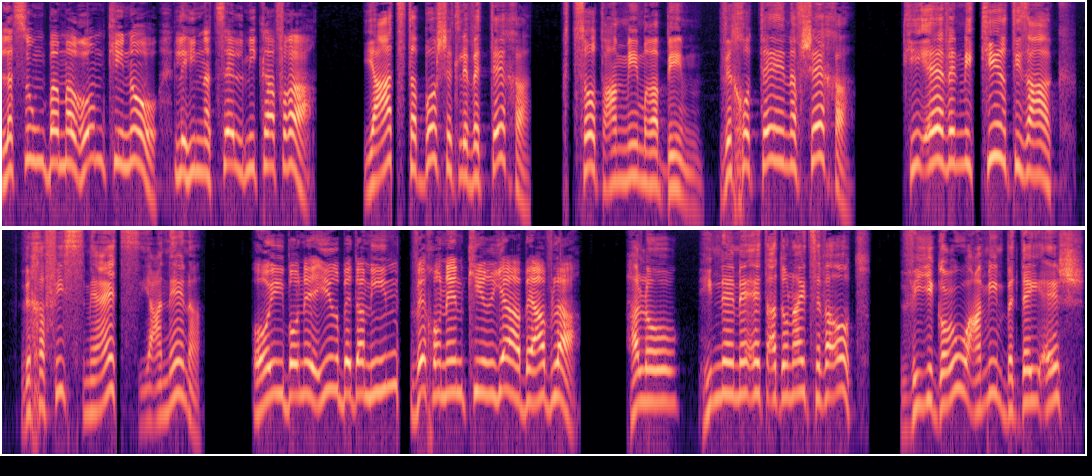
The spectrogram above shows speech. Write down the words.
לשום במרום קינו, להינצל מכף רע. יעצת בושת לביתך, קצות עמים רבים, וחוטא נפשך. כי אבן מקיר תזעק, וחפיס מעץ יעננה. אוי בונה עיר בדמים, וכונן קריה בעוולה. הלא, הנה מאת אדוני צבאות, ויגעו עמים בדי אש,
